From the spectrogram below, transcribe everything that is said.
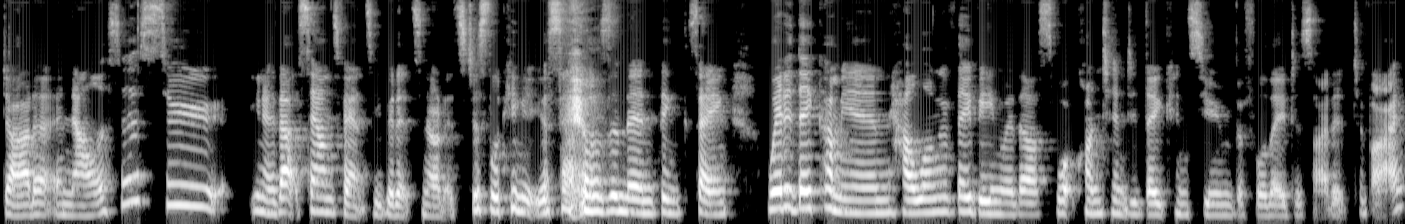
data analysis. So, you know, that sounds fancy, but it's not. It's just looking at your sales and then think saying, where did they come in? How long have they been with us? What content did they consume before they decided to buy?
